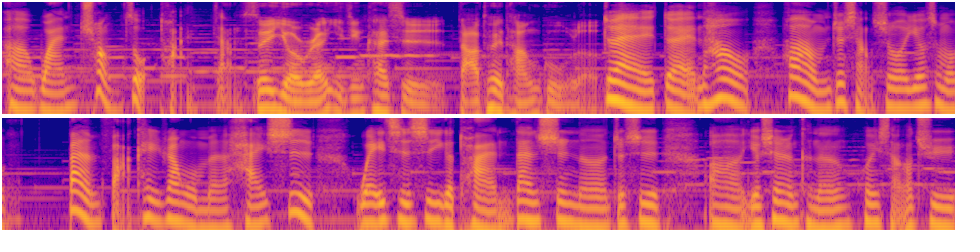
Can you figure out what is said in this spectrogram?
呃，玩创作团这样子，所以有人已经开始打退堂鼓了。对对，然后后来我们就想说，有什么办法可以让我们还是维持是一个团，但是呢，就是呃，有些人可能会想要去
